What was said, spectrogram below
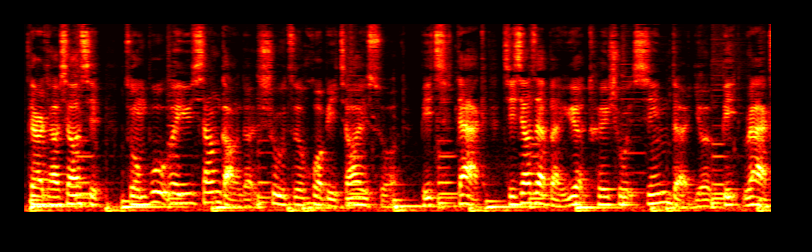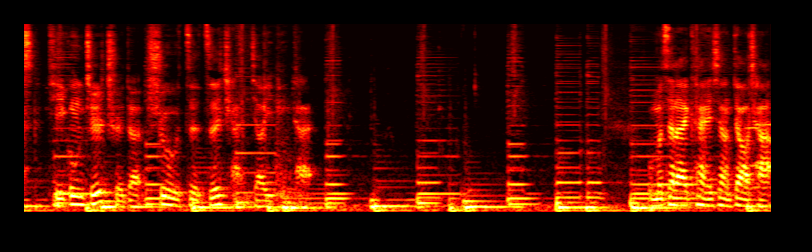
第二条消息，总部位于香港的数字货币交易所 BitDeck 即将在本月推出新的由 Bitrex 提供支持的数字资产交易平台。我们再来看一项调查，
